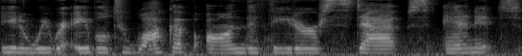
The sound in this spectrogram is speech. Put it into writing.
you know, we were able to walk up on the theater steps and it's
